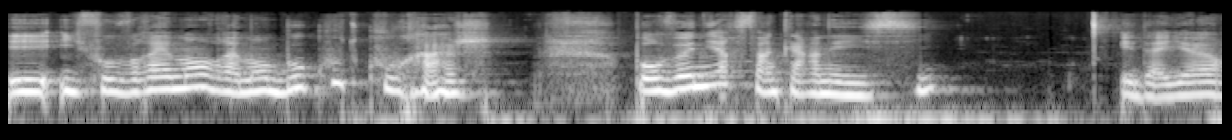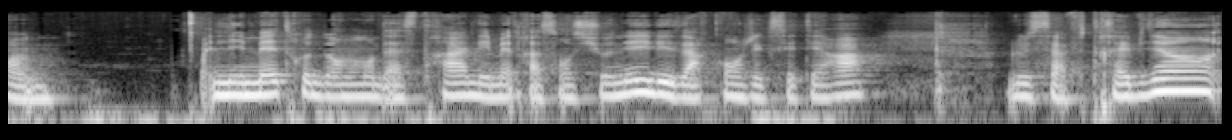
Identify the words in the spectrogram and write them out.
Et il faut vraiment, vraiment beaucoup de courage pour venir s'incarner ici. Et d'ailleurs, les maîtres dans le monde astral, les maîtres ascensionnés, les archanges, etc., le savent très bien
